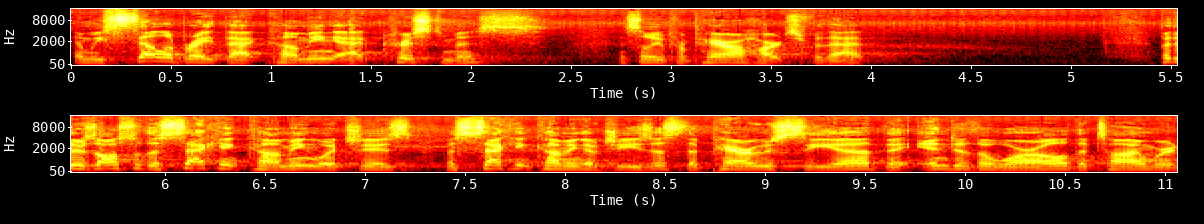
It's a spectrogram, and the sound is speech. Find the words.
and we celebrate that coming at Christmas, and so we prepare our hearts for that. But there's also the second coming, which is the second coming of Jesus, the parousia, the end of the world, the time where,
